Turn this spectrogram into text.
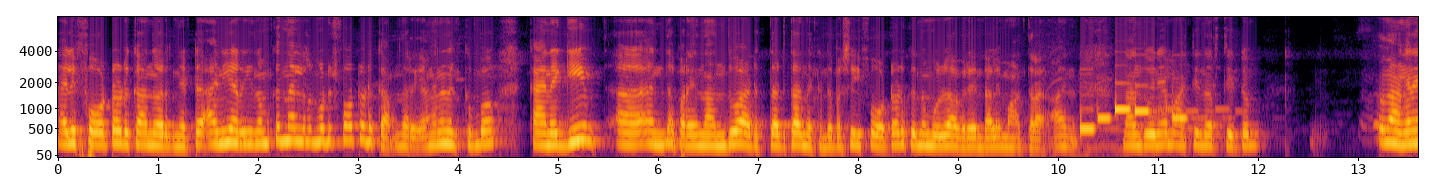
അതിൽ ഫോട്ടോ എടുക്കാമെന്ന് പറഞ്ഞിട്ട് അനി അറിയും നമുക്ക് എല്ലാവരും കൂടി ഫോട്ടോ എടുക്കാം എന്നറിയാം. അങ്ങനെ നിൽക്കുമ്പോൾ കനകിയും എന്താ പറയുക നന്ദു അടുത്തടുത്താണ് നിൽക്കുന്നത് പക്ഷേ ഈ ഫോട്ടോ എടുക്കുന്ന മുഴുവൻ അവരെ രണ്ടാളെയും മാത്രം. നന്ദുവിനെ മാറ്റി നിർത്തിയിട്ടും അങ്ങനെ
